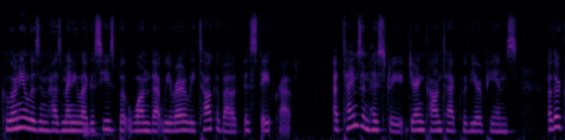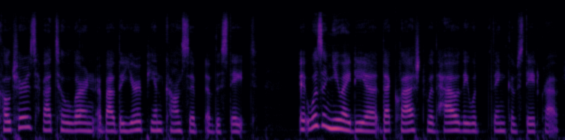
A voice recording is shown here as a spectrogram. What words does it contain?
Colonialism has many legacies, but one that we rarely talk about is statecraft. At times in history, during contact with Europeans, other cultures have had to learn about the European concept of the state. It was a new idea that clashed with how they would think of statecraft.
